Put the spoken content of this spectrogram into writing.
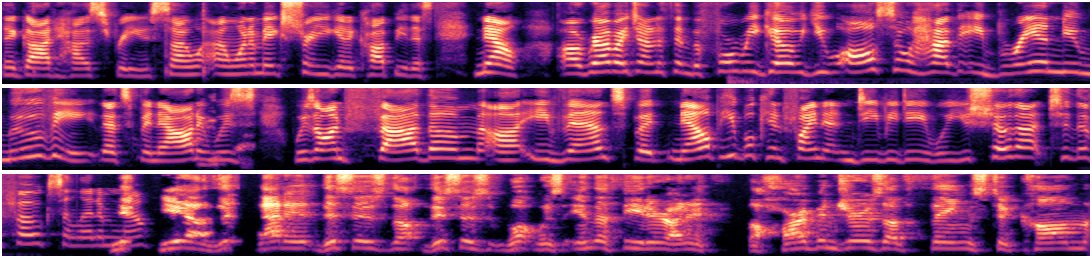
that God has for you. So I, I want to make sure you get a copy of this. Now, uh, Rabbi Jonathan, before we go, you also have a brand new movie that's been out. It was was on Fathom uh, events, but now people can find it in DVD. Will you show that to the folks and let them know? Yeah, that is. This is the. This is what was in the theater. I didn't the harbingers of things to come.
